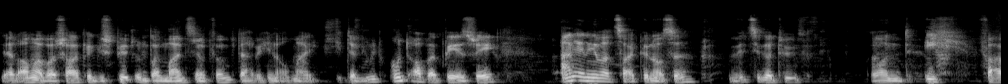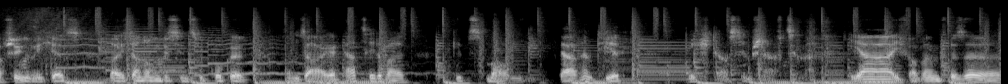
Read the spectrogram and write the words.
Der hat auch mal bei Schalke gespielt und bei Mainz 05, da habe ich ihn auch mal interviewt und auch bei PSG. Angenehmer Zeitgenosse, witziger Typ. Und ich verabschiede mich jetzt, weil ich da noch ein bisschen zugucke und sage, Herz, Ball gibt's morgen Garantiert nicht aus dem Schlafzimmer. Ja, ich war beim Friseur.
